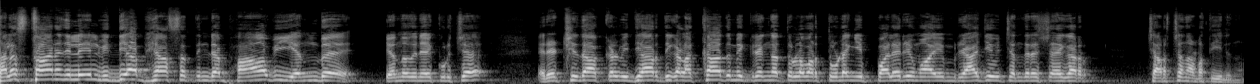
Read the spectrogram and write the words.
തലസ്ഥാന ജില്ലയിൽ വിദ്യാഭ്യാസത്തിന്റെ ഭാവി എന്ത് എന്നതിനെക്കുറിച്ച് രക്ഷിതാക്കൾ വിദ്യാർത്ഥികൾ അക്കാദമിക് രംഗത്തുള്ളവർ തുടങ്ങി പലരുമായും രാജീവ് ചന്ദ്രശേഖർ ചർച്ച നടത്തിയിരുന്നു.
